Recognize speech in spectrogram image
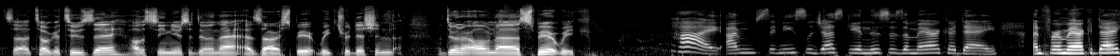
It's a Toga Tuesday. All the seniors are doing that as our Spirit Week tradition of doing our own uh, Spirit Week. Hi, I'm Sydney Slajeski, and this is America Day. And for America Day,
